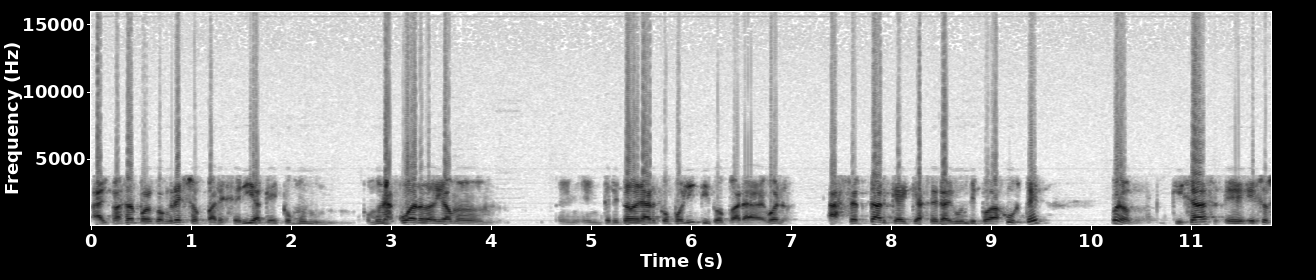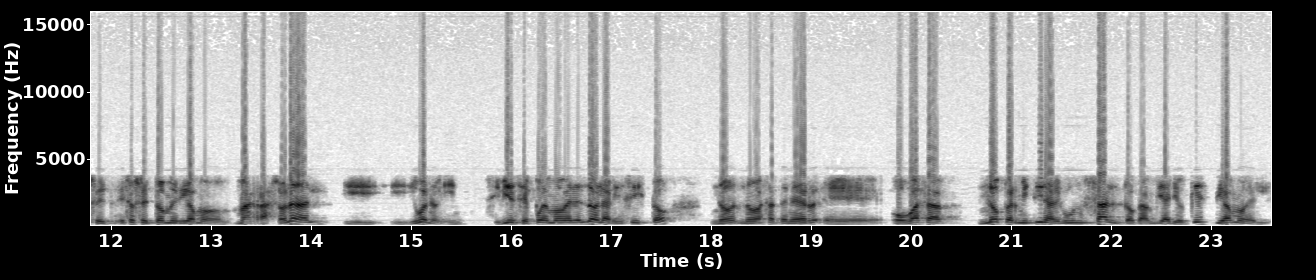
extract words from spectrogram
al pasar por el Congreso parecería que hay como un, como un acuerdo, digamos, entre todo el arco político para, bueno, aceptar que hay que hacer algún tipo de ajuste, bueno, quizás eh, eso se eso se tome digamos más razonal y, bueno y si bien se puede mover el dólar insisto no no vas a tener eh, o vas a no permitir algún salto cambiario que es digamos el,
